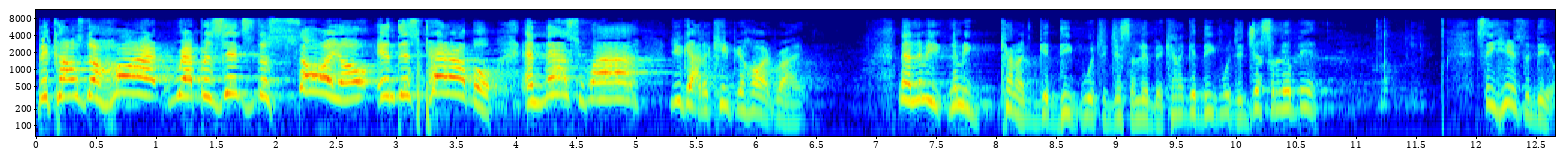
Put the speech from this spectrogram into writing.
Because the heart represents the soil in this parable. And that's why you got to keep your heart right. Now let me let me kind of get deep with you just a little bit. Can I get deep with you just a little bit? See, here's the deal.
